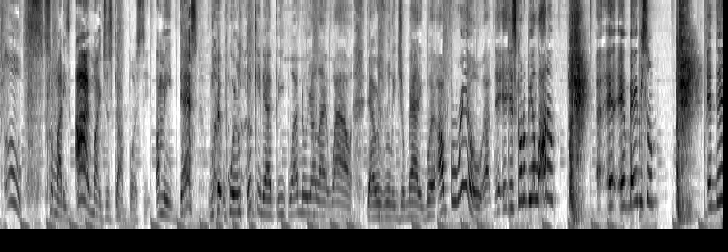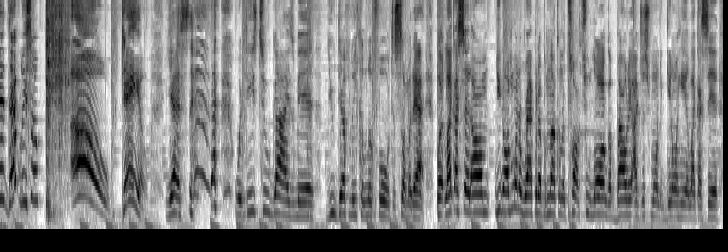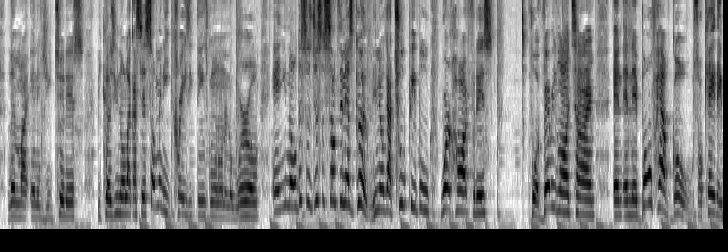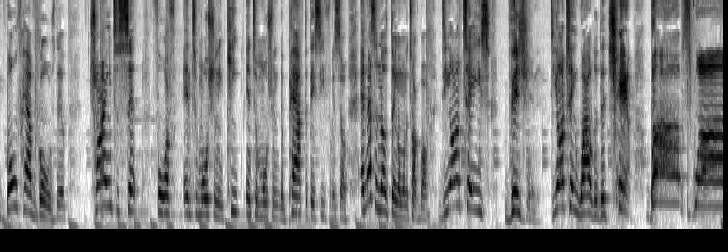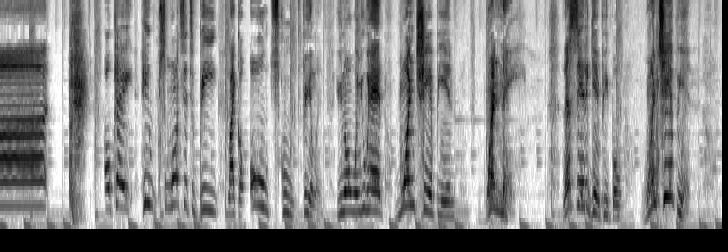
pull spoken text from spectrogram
Oh, somebody's eye might just got busted. I mean, that's what we're looking at, people. I know y'all like, wow, that was really dramatic, but I'm for real. Uh, it's gonna be a lot of, and maybe some, and then definitely some. Oh, damn. Yes, with these two guys, man, you definitely can look forward to some of that. But like I said, um, you know, I'm gonna wrap it up. I'm not gonna talk too long about it. I just wanted to get on here, like I said, lend my energy to this because you know, like I said, so many crazy things going on in the world, and you know, this is this is something that's good. You know, got two people work hard for this for a very long time and and they both have goals okay they both have goals they're trying to set forth into motion and keep into motion the path that they see for themselves. And that's another thing I want to talk about. Deontay's vision. Deontay Wilder, the champ. Bomb Squad. okay, he wants it to be like an old school feeling. You know, when you had one champion, one name. Let's say it again, people. One champion,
